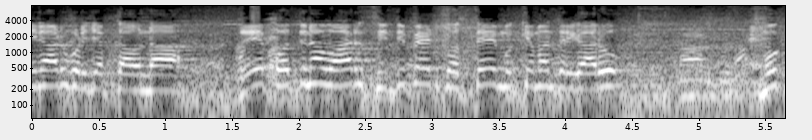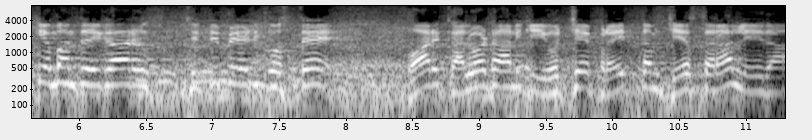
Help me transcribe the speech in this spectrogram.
ఈనాడు కూడా చెప్తా ఉన్నా. రేపొద్దున వారు సిద్దిపేటకు వస్తే ముఖ్యమంత్రి గారు. ముఖ్యమంత్రి గారు సిద్దిపేటకు వస్తే వారు కలవటానికి వచ్చే ప్రయత్నం చేస్తారా లేదా?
